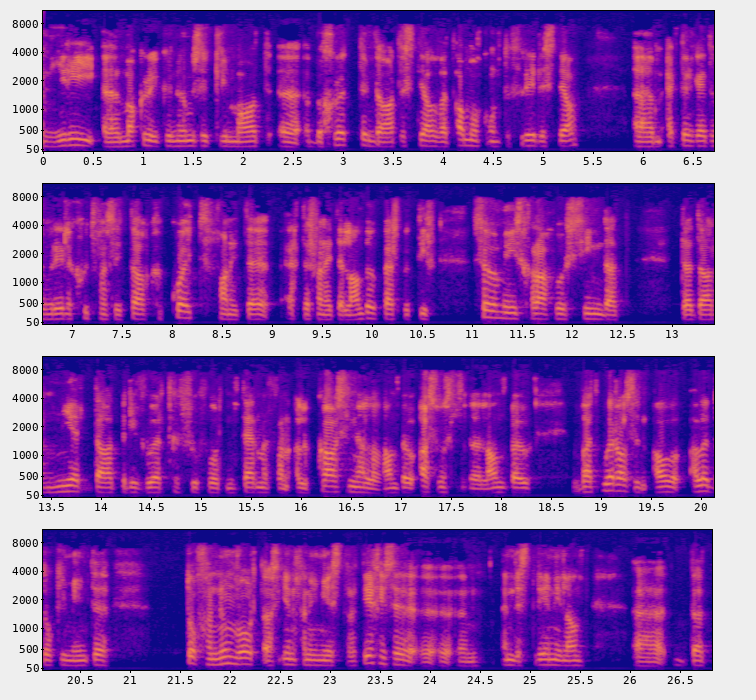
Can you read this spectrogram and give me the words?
in hierdie uh, makro-ekonomiese klimaat uh, 'n uh, begroting daar te stel wat almal kon tevrede stel. Ehm um, ek dink hy het hom redelik goed van sy taak gekwyt van uit 'n egter van uit 'n landbouperspektief. Sou 'n mens graag wou sien dat dat daar meer daad by die woord gevoeg word in terme van allocasie na landbou as ons landbou wat oral in al alle dokumente tog genoem word as een van die mees strategiese uh, um, industrieë in die land uh dat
